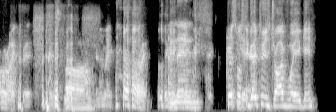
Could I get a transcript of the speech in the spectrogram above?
all right, Chris. Thanks. Oh. Down, mate. All right. Like, And then Chris wants to go to his driveway again.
